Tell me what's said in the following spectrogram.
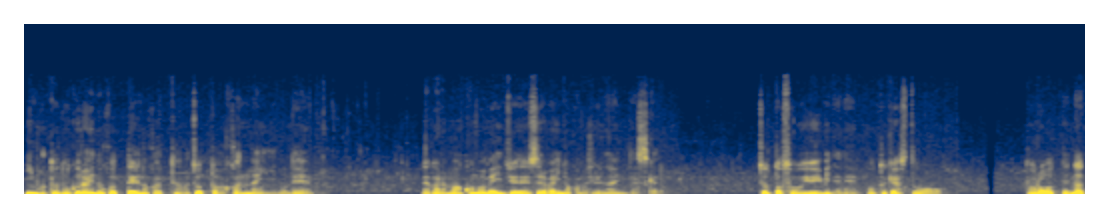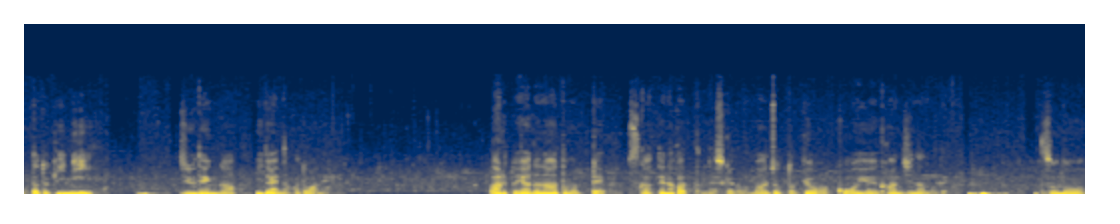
今どのくらい残ってるのかっていうのがちょっとわかんないので、だからまあこまめに充電すればいいのかもしれないんですけど、ちょっとそういう意味でね、ポッドキャストを撮ろうってなった時に、充電が、みたいなことはね、あると嫌だなと思って使ってなかったんですけど、まあちょっと今日はこういう感じなので、その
